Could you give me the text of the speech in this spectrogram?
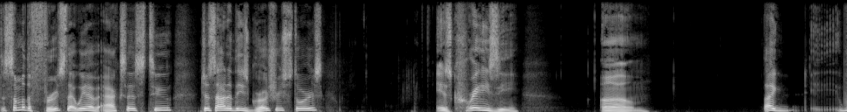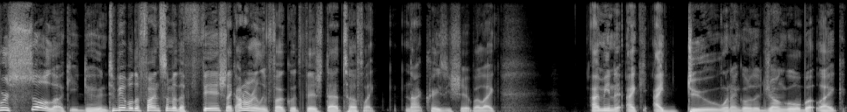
the, some of the fruits that we have access to just out of these grocery stores is crazy. Um, like, we're so lucky, dude, to be able to find some of the fish. Like, I don't really fuck with fish that tough, like, not crazy shit, but like, I mean, I, I do when I go to the jungle, but like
